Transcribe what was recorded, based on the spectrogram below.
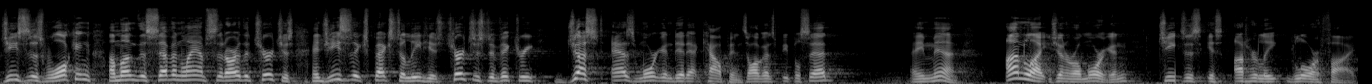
Jesus is walking among the seven lamps that are the churches, and Jesus expects to lead his churches to victory just as Morgan did at Cowpens. All God's people said, Amen. Unlike General Morgan, Jesus is utterly glorified.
